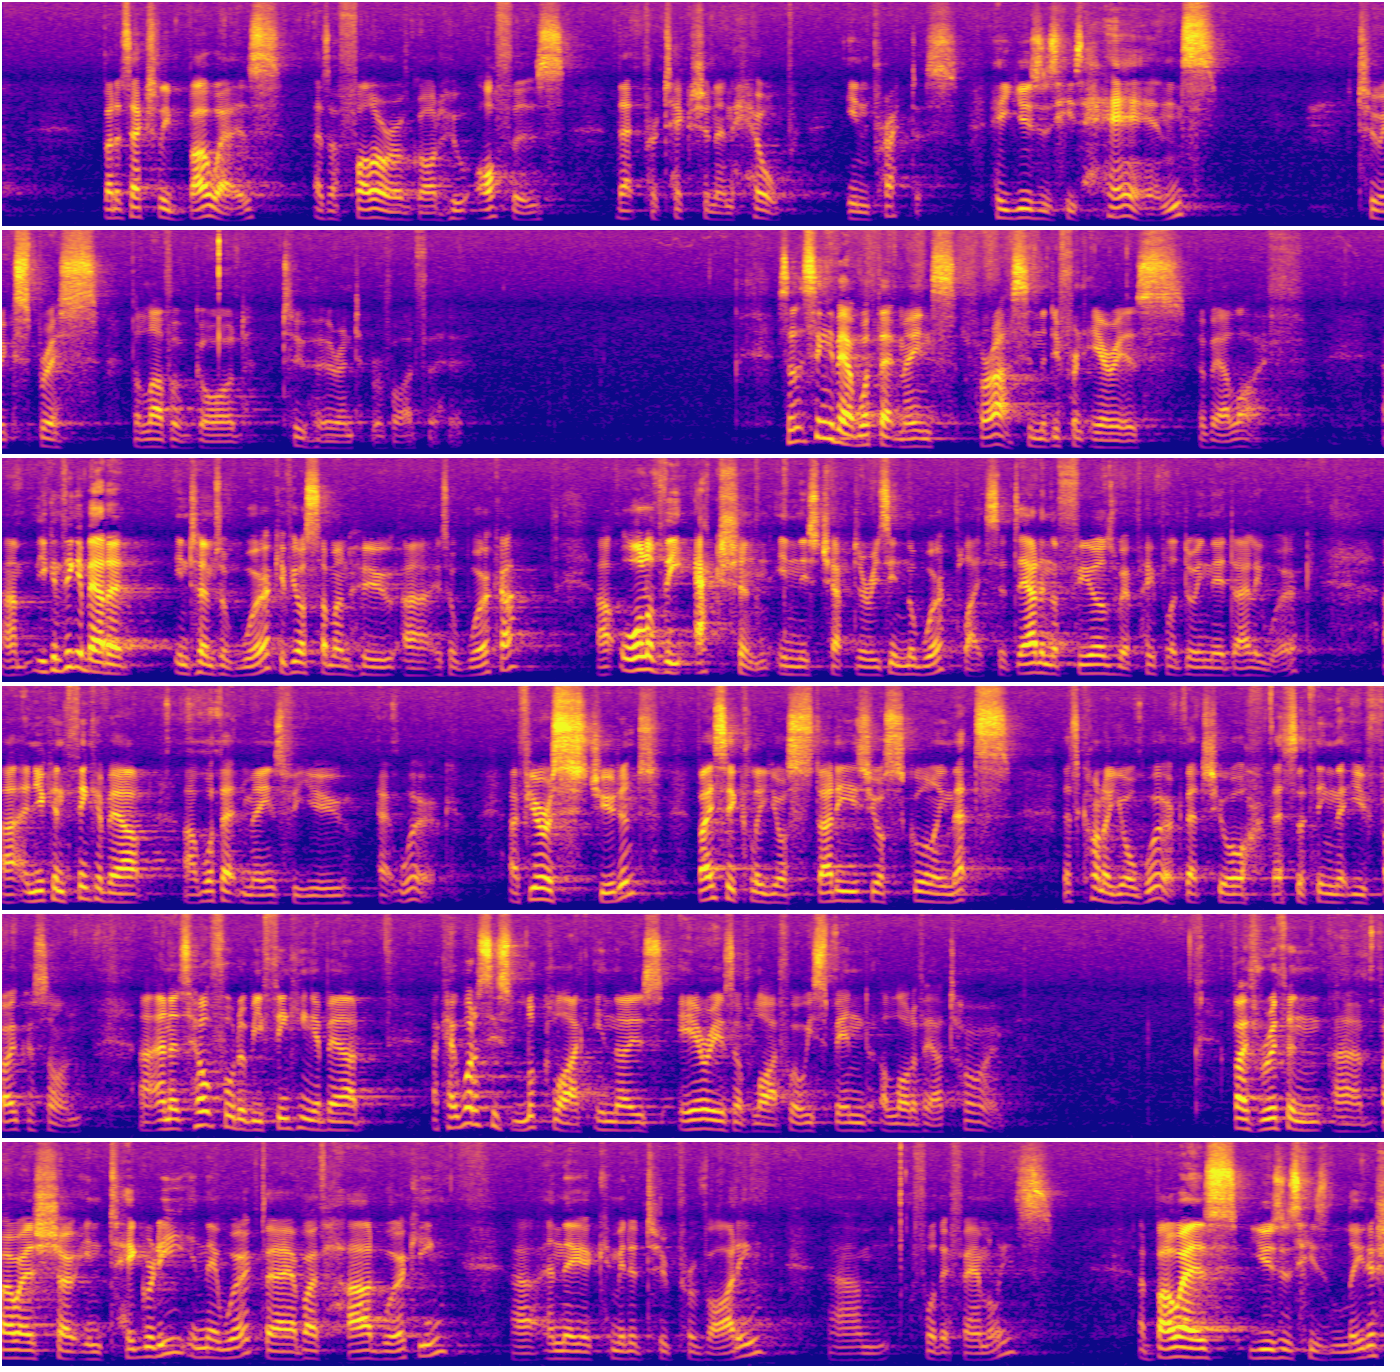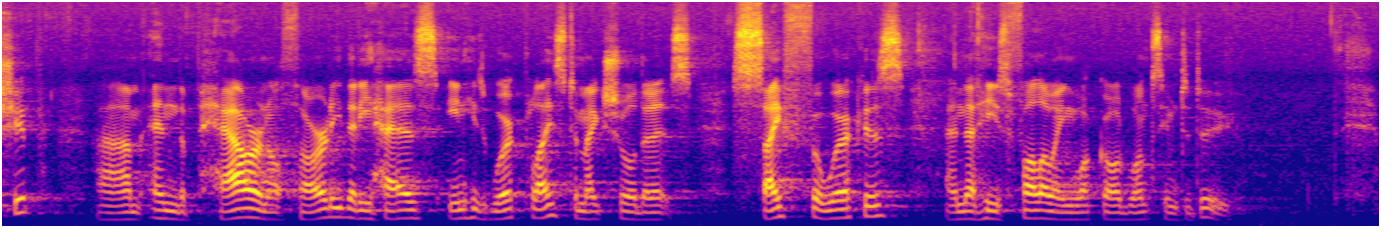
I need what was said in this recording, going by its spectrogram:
but it's actually Boaz, as a follower of God, who offers that protection and help in practice. He uses his hands to express the love of God to her and to provide for her. So let's think about what that means for us in the different areas of our life. Um, you can think about it in terms of work. If you're someone who uh, is a worker, uh, all of the action in this chapter is in the workplace. It's out in the fields where people are doing their daily work. Uh, and you can think about uh, what that means for you at work. If you're a student, basically your studies, your schooling, that's, that's kind of your work. That's, your, that's the thing that you focus on. Uh, and it's helpful to be thinking about okay, what does this look like in those areas of life where we spend a lot of our time? Both Ruth and uh, Boaz show integrity in their work. They are both hardworking uh, and they are committed to providing um, for their families. Uh, Boaz uses his leadership um, and the power and authority that he has in his workplace to make sure that it's safe for workers and that he's following what God wants him to do.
